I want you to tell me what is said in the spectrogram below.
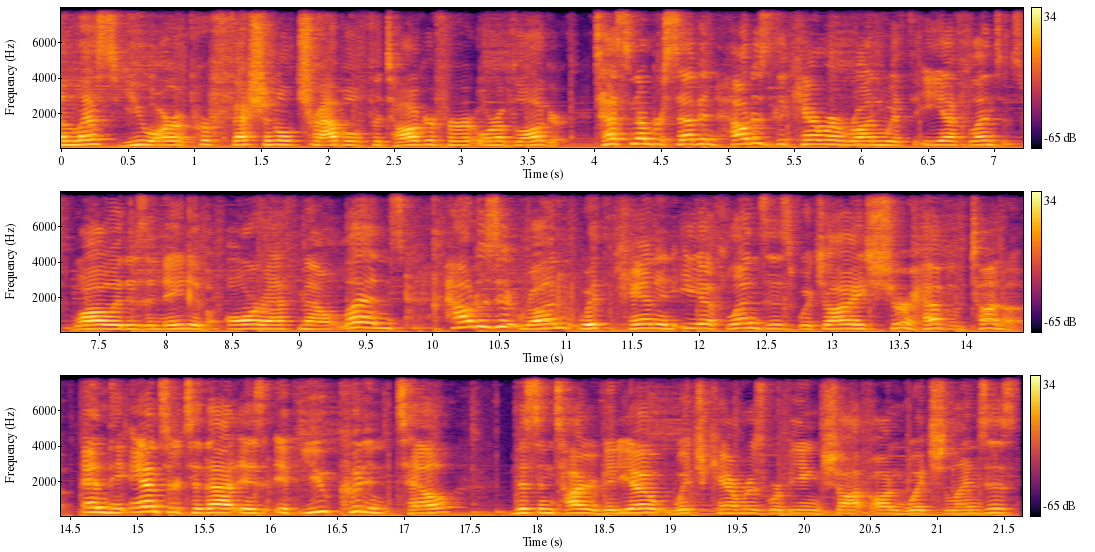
unless you are a professional travel photographer or a vlogger. Test number seven, how does the camera run with EF lenses? While it is a native RF mount lens, how does it run with Canon EF lenses, which I sure have a ton of? And the answer to that is if you couldn't tell this entire video which cameras were being shot on which lenses,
